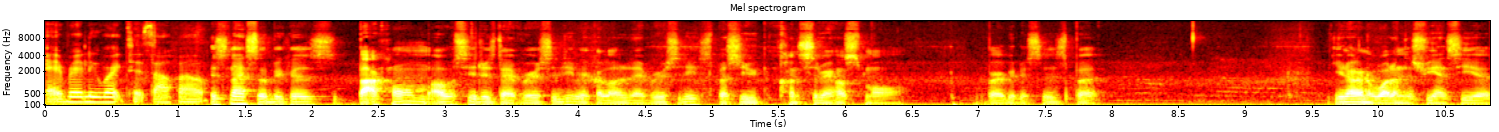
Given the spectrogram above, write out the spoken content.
it really worked itself out it's nice though because back home obviously there's diversity like a lot of diversity especially considering how small barbados is but you're not gonna walk on the street and see a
